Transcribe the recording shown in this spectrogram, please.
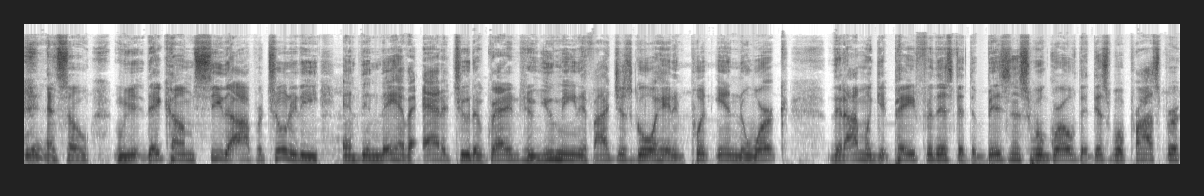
Yeah. And so we, they come see the opportunity and then they have an attitude of gratitude. You mean if I just go ahead and put in the work that I'm going to get paid for this, that the business will grow, that this will prosper,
